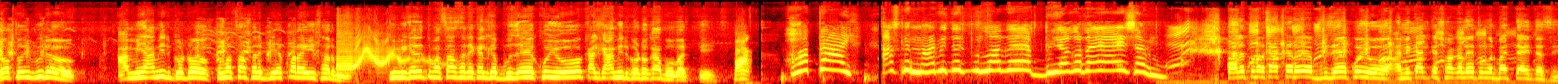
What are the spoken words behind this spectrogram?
যতই বুড়ো হোক, আমি আমির ঘটক তোমার চাচার বিয়ে করাই ছাড়বো। তুমি খালি তোমার চাচারে কালকে বুঝাই কইও কালকে আমির ঘটক আবো বাড়তে। হতাই আজকে নাবিদের পুলাবে বিয়ে করে আইসাম। তাহলে তোমার কাকারে বুঝাই কইও আমি কালকে সকালে তোমার বাড়তে আইতাছি।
